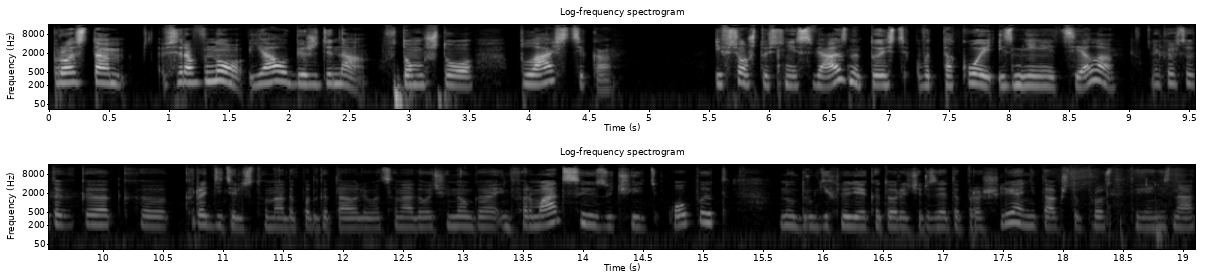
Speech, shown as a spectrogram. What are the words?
Просто все равно я убеждена в том, что пластика и все, что с ней связано, то есть вот такое изменение тела, Мне кажется, это как э, к родительству надо подготавливаться. Надо очень много информации изучить, опыт, ну, других людей, которые через это прошли, а не так, что просто ты, я не знаю,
